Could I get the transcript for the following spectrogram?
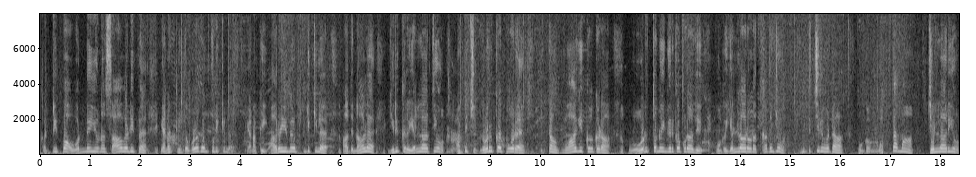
கண்டிப்பா உன்னையும் நான் சாவடிப்பேன். எனக்கு இந்த உலகம் பிடிக்கல. எனக்கு யாரையுமே பிடிக்கல. அதனால இருக்கிற எல்லாத்தையும் அடிச்சு நொறுக்க போறேன். இதான் வாங்கிக்கோக்கடா ஒருத்தனும் இங்க இருக்க கூடாது உங்க எல்லாரோட கதையும் முடிச்சிருவட்டா உங்க மொத்தமா எல்லாரையும்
